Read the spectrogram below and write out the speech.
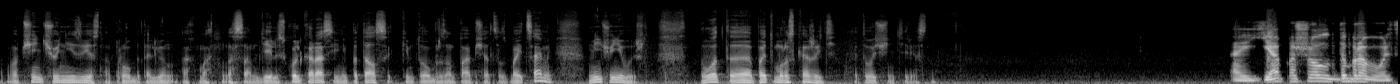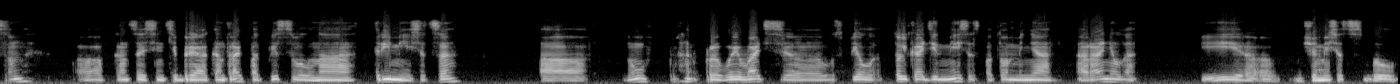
вообще ничего не известно про батальон Ахмат на самом деле. Сколько раз я не пытался каким-то образом пообщаться с бойцами, мне ничего не вышло. Вот э, поэтому расскажите, это очень интересно. Я пошел добровольцем. А, В конце сентября контракт подписывал на три месяца. А, Ну, провоевать э, успел только один месяц, потом меня ранило. И э, еще месяц был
